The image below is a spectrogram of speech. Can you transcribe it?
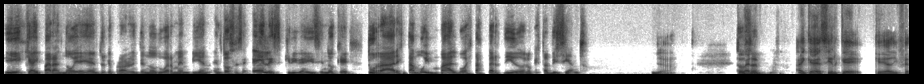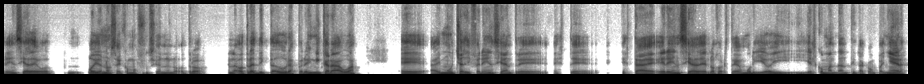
y que hay paranoia ahí adentro que probablemente no duermen bien. Entonces él escribe ahí diciendo que tu radar está muy mal, vos estás perdido de lo que estás diciendo. Ya. Entonces, hay que decir que, que a diferencia de, o yo no sé cómo funciona en, en las otras dictaduras, pero en Nicaragua eh, hay mucha diferencia entre este, esta herencia de los Ortega Murillo y, y el comandante y la compañera,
